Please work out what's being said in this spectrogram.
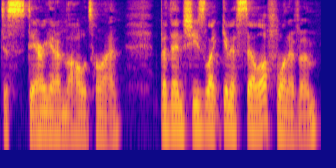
just staring at him the whole time, but then she's like going to sell off one of them.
